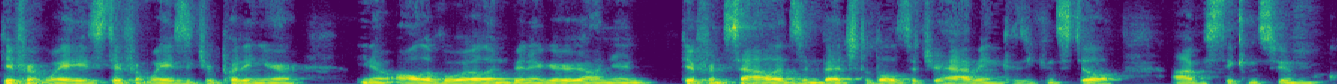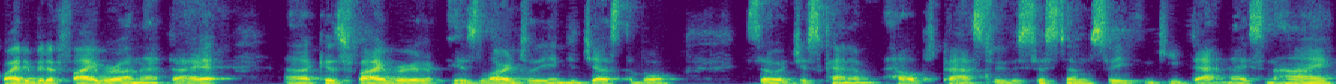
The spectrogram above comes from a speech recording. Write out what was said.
different ways different ways that you're putting your you know olive oil and vinegar on your different salads and vegetables that you're having because you can still obviously consume quite a bit of fiber on that diet because uh, fiber is largely indigestible. So it just kind of helps pass through the system so you can keep that nice and high.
